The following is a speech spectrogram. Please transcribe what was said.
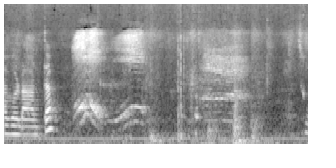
ಆಗೋಣ ಅಂತ. ಸೊ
